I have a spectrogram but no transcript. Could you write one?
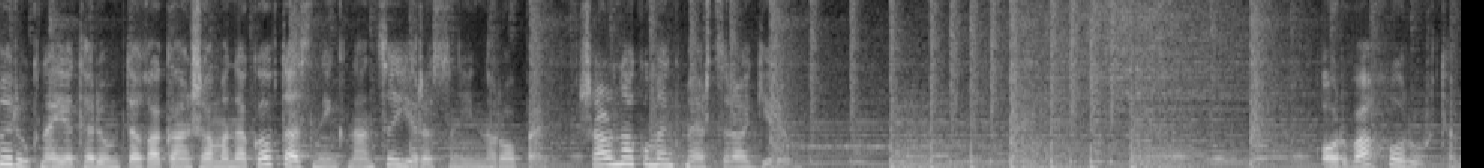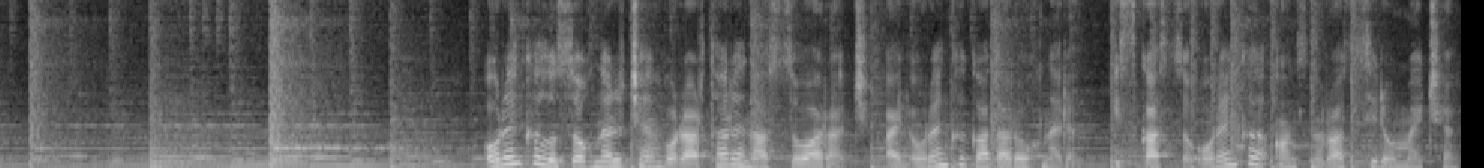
Խաչմերուկն է եթերում տեղական ժամանակով 15:39 րոպե։ Շարունակում ենք մեր ծրագիրը։ Օրվա խորհուրդը։ Օրենքը լսողները չեն, որ արդար են Աստծո առաջ, այլ օրենքը կատարողները։ Իսկ Աստծո օրենքը անձնուրաց սիրո մեջ է։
